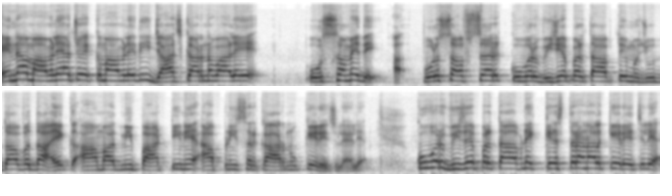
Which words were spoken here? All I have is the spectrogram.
ਇਹਨਾਂ ਮਾਮਲਿਆਂ ਚੋਂ ਇੱਕ ਮਾਮਲੇ ਦੀ ਜਾਂਚ ਕਰਨ ਵਾਲੇ ਉਸ ਸਮੇਂ ਦੇ ਪੁਲਿਸ ਅਫਸਰ ਕੁਵਰ ਵਿਜੇ ਪ੍ਰਤਾਪ ਤੇ ਮੌਜੂਦਾ ਵਿਧਾਇਕ ਆਮ ਆਦਮੀ ਪਾਰਟੀ ਨੇ ਆਪਣੀ ਸਰਕਾਰ ਨੂੰ ਘੇਰੇ 'ਚ ਲੈ ਲਿਆ। ਕੁਵਰ ਵਿਜੇ ਪ੍ਰਤਾਪ ਨੇ ਕਿਸ ਤਰ੍ਹਾਂ ਨਾਲ ਘੇਰੇ 'ਚ ਲਿਆ?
